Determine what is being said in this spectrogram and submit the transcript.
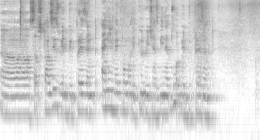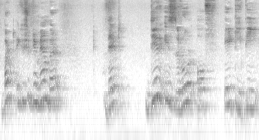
uh, substances will be present any macromolecule which has been absorbed will be present but you should remember that there is role of ATP.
